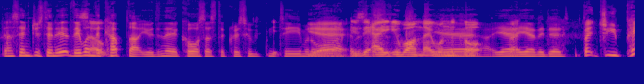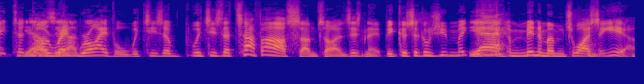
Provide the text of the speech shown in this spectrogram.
That's interesting. They they won the cup that year, didn't they? Of course, that's the Chris Hughton team and Yeah. that. kind Is it 81 they won the Yeah, cup? Yeah, yeah, they did. But you picked a Yeah, direct had- rival, which is a which is a tough ass sometimes, isn't it? Because of course you make, you Yeah. make a minimum twice a year.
